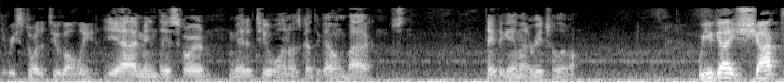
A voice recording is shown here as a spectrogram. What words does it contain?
to restore the two goal lead? Yeah, I mean they scored, made it two one. It was good to get one back, just take the game out of reach a little. Were you guys shocked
